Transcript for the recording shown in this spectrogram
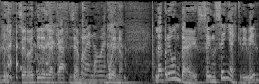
se retiren de acá ya bueno, Bueno. bueno, la pregunta es: ¿se enseña a escribir?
